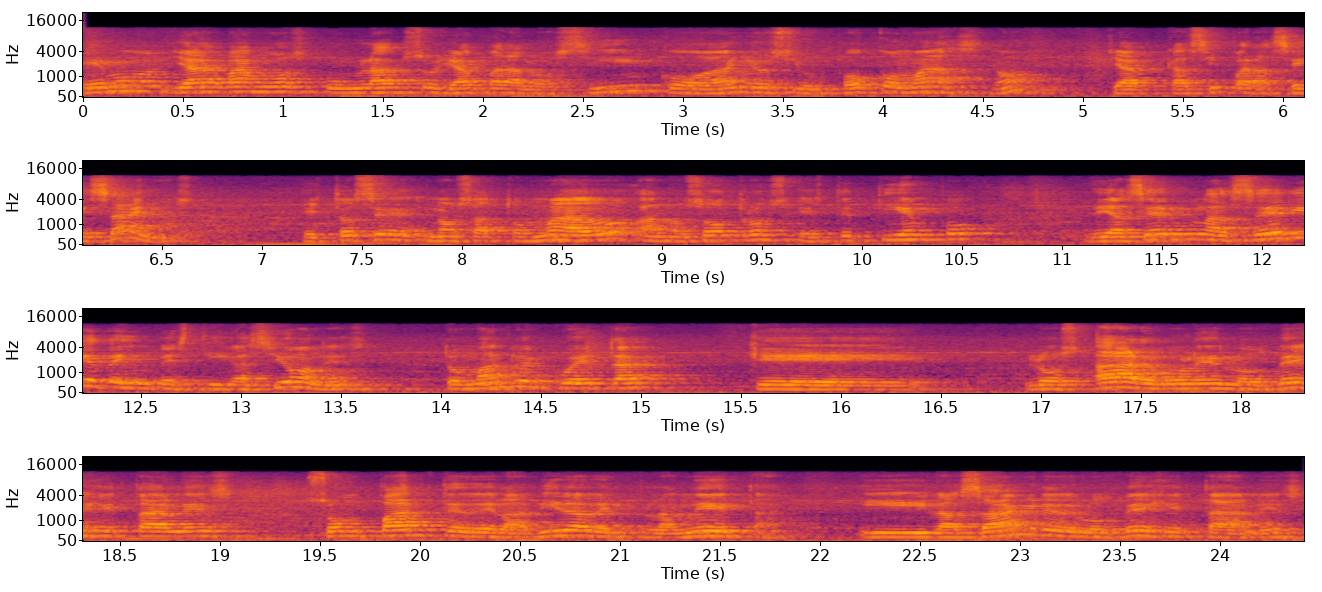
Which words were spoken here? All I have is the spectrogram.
Hemos, ya vamos un lapso ya para los cinco años y un poco más, ¿no? Ya casi para seis años. Entonces nos ha tomado a nosotros este tiempo de hacer una serie de investigaciones tomando en cuenta que los árboles, los vegetales son parte de la vida del planeta y la sangre de los vegetales,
